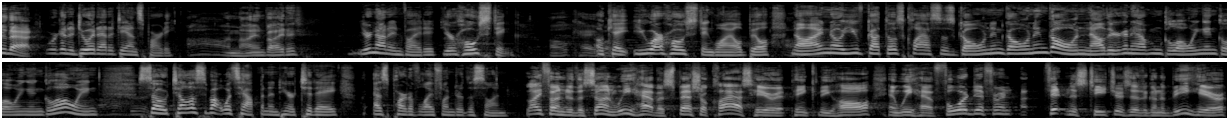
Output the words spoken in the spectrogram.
do that? We're going to do it at a dance party. Oh, am I invited? You're not invited. You're hosting. Okay. well- you are hosting, Wild Bill. Now I know you've got those classes going and going and going. Now they're going to have them glowing and glowing and glowing. so tell us about what's happening here today as part of Life Under the Sun. Life Under the Sun, we have a special class here at Pinckney Hall, and we have four different uh, fitness teachers that are going to be here,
